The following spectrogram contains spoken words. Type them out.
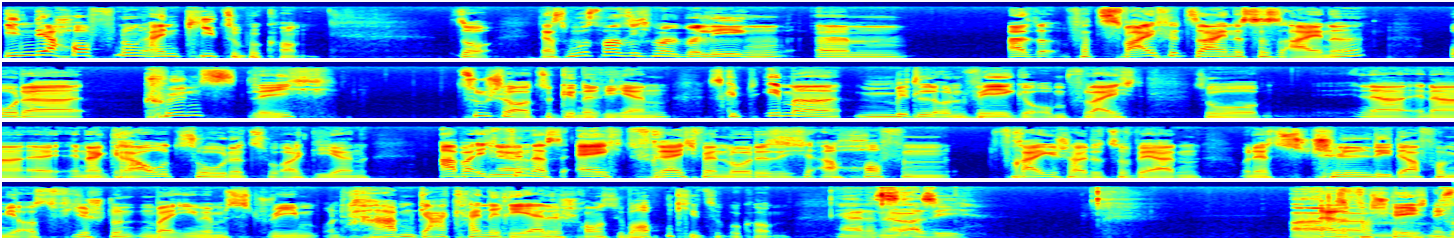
in der Hoffnung, einen Key zu bekommen. So, das muss man sich mal überlegen. Ähm, also verzweifelt sein ist das eine oder künstlich Zuschauer zu generieren. Es gibt immer Mittel und Wege, um vielleicht so in einer, in einer, äh, in einer Grauzone zu agieren. Aber ich ja. finde das echt frech, wenn Leute sich erhoffen, freigeschaltet zu werden und jetzt chillen die da von mir aus vier Stunden bei ihm im Stream und haben gar keine reelle Chance, überhaupt einen Key zu bekommen. Ja, das ja. ist assi. Also verstehe ich nicht.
